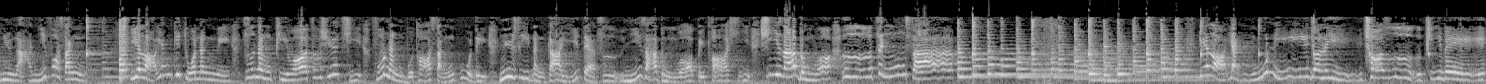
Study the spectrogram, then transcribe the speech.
女儿你放心。以老人的脚能力，只能替我做血气，不能不他生过的。女婿能干一的是，你啥动物被他吸，吸啥动物是真杀。五年叫里，却是疲惫。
